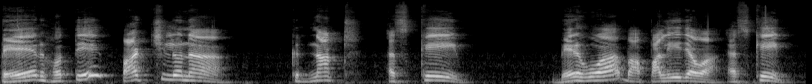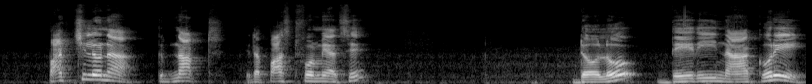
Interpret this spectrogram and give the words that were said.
বের হতে পারছিল না, could not escape. বের হওয়া বা পালিয়ে যাওয়া, escape পারছিল না, could not, এটা পাস্ট ফর্মে আছে। ডলো দেরি না করে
